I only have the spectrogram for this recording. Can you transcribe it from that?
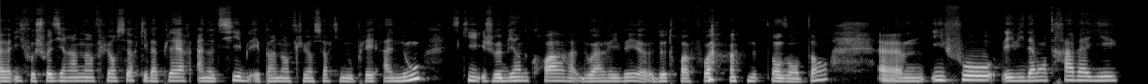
euh, il faut choisir un influenceur qui va plaire à notre cible et pas un influenceur qui nous plaît à nous, ce qui, je veux bien le croire, doit arriver euh, deux, trois fois de temps en temps. il faut évidemment travailler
